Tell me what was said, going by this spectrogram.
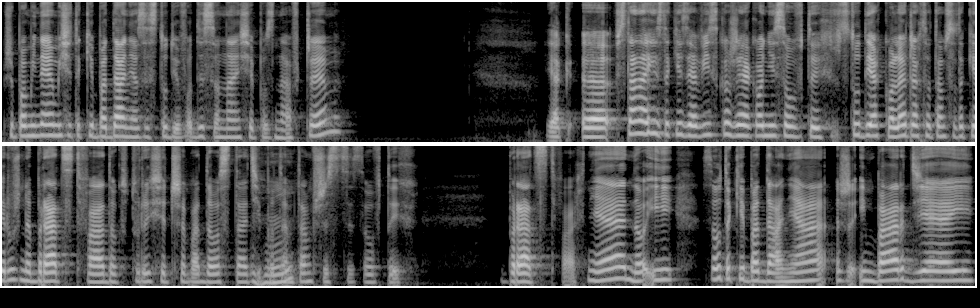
Przypominają mi się takie badania ze studiów o dysonansie poznawczym. Jak, e, w Stanach jest takie zjawisko, że jak oni są w tych studiach, koleżach, to tam są takie różne bractwa, do których się trzeba dostać Mhm. i potem tam wszyscy są w tych bractwach, nie? No i są takie badania, że im bardziej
